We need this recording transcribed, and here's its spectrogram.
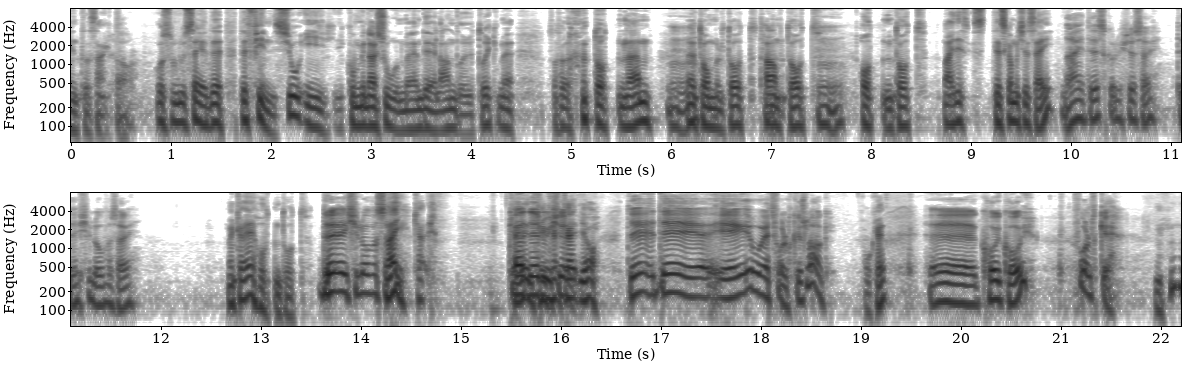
Interessant. Ja. Og som du sier, det, det finnes jo i i kombinasjon med en del andre uttrykk, med Tottenham, Mm. med tommeltott, tarmtott, hottentott. Nei, det, det skal vi ikke si. Nei, det skal du ikke si. Det er ikke lov å si. Men hva er hottentott? Det er ikke lov å si. Nei, hva, Hva er det du ikke Ja, Det, det er jo et folkeslag. OK. Eh, Koi-koi-folket. Mhm.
